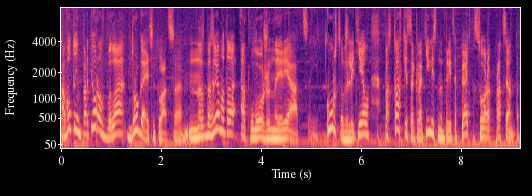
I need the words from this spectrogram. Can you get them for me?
А вот у импортеров была другая ситуация. Назовем это отложенной реакцией. Курс взлетел, поставки сократились на 35-40%.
